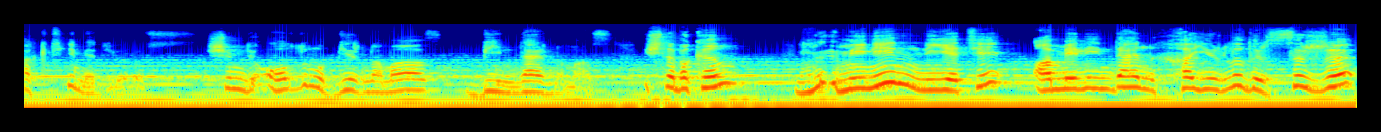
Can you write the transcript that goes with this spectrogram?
takdim ediyoruz. Şimdi oldu mu bir namaz, binler namaz. İşte bakın müminin niyeti amelinden hayırlıdır sırrı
